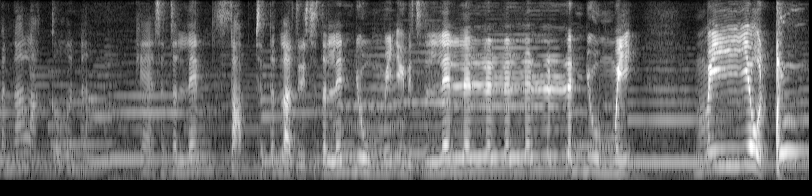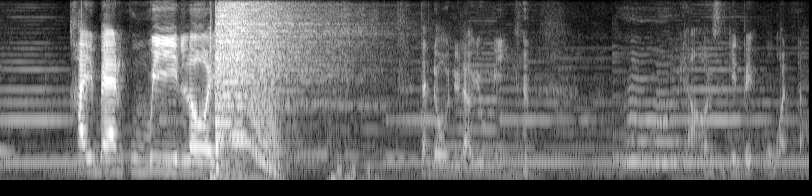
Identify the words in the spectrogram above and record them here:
มันน่ารักเกินอะแกฉันจะเล่นสับฉันจะหลับจากนี้ฉันจะเล่นยูมิอย่างเดียวฉันจะเล่นเล่นเล่นเล่นเล่นเล่นเล่นยูมิไม่หยุด ใครแบนกูวีนเลย แต่โดนอยู่แล้วยูมิ กินไปอวดอะ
